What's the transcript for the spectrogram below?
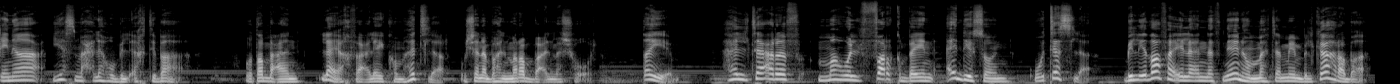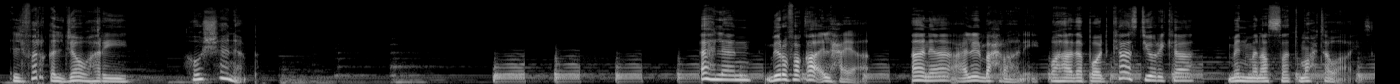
قناع يسمح له بالاختباء. وطبعا لا يخفى عليكم هتلر وشنبه المربع المشهور. طيب هل تعرف ما هو الفرق بين أديسون وتسلا؟ بالإضافة إلى أن اثنينهم مهتمين بالكهرباء الفرق الجوهري هو الشنب. أهلا برفقاء الحياة. أنا علي البحراني وهذا بودكاست يوريكا من منصة محتوايز.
